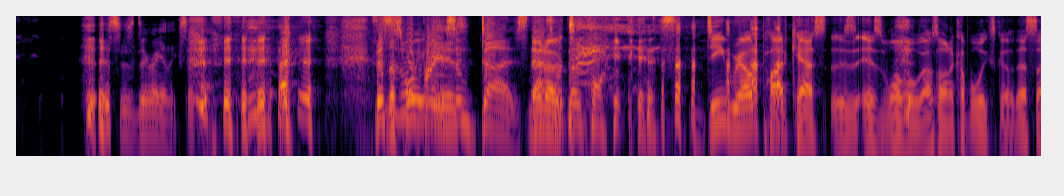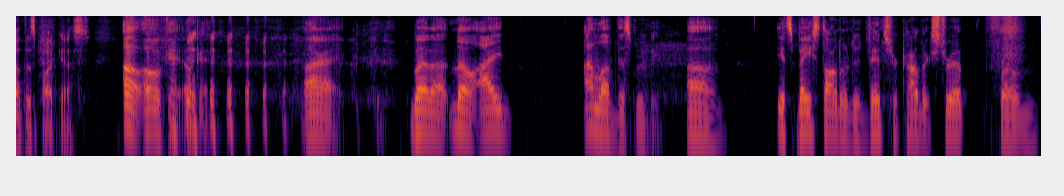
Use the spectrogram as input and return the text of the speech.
this is derailing. So bad. This The is what point is- Branson does. That's no. what the point is. Derailed podcast is is one I was on a couple weeks ago. That's not this podcast. Oh, oh, okay, okay. All right. But uh no, I I love this movie. Uh it's based on an adventure comic strip from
